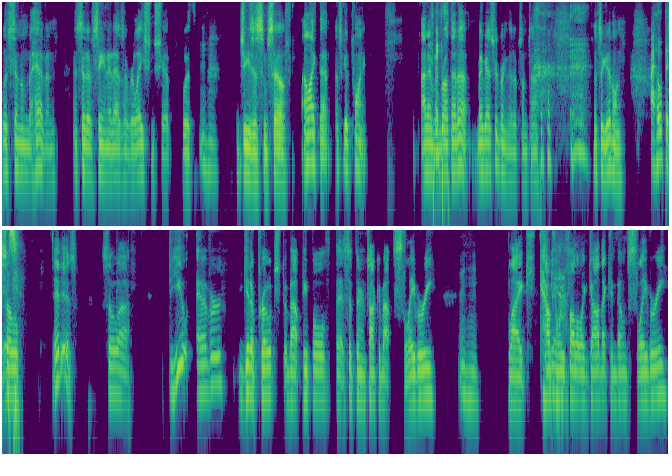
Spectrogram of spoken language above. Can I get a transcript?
Let's send them to heaven instead of seeing it as a relationship with Mhm. Jesus himself. I like that. That's a good point. I never Thanks. brought that up. Maybe I should bring that up sometime. That's a good one. I hope it is. so it is. So uh do you ever get approached about people that sit there and talk about slavery? hmm Like how can we follow a God that condones slavery?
